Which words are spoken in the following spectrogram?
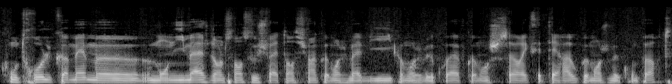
Contrôle quand même euh, mon image dans le sens où je fais attention à comment je m'habille, comment je me coiffe, comment je sors, etc. ou comment je me comporte.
